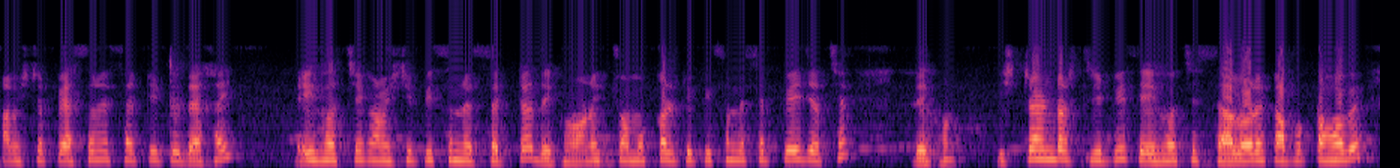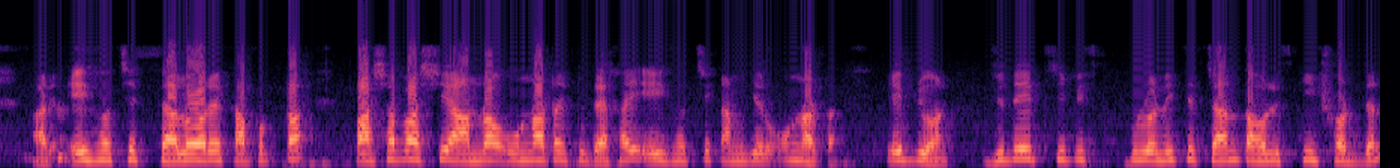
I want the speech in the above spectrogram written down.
কামিজটার পেছনের সাইডটি একটু দেখাই। এই হচ্ছে কামিজটির পিছনের সাইডটা দেখুন, অনেক চমৎকার একটি পিছনের সাইড পেয়ে যাচ্ছেন। দেখুন স্ট্যান্ডার্ড থ্রি পিস এই হচ্ছে স্যালোয়ারের কাপড়টা হবে। আর এই হচ্ছে স্যালোয়ারের কাপড়টা। পাশাপাশি আমরা ওনাটা একটু দেখাই। এই হচ্ছে কামিজের ওনাটা এভরিওয়ান, যদি এই থ্রি পিসগুলো নিতে চান, তাহলে স্ক্রিনশট দেন।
